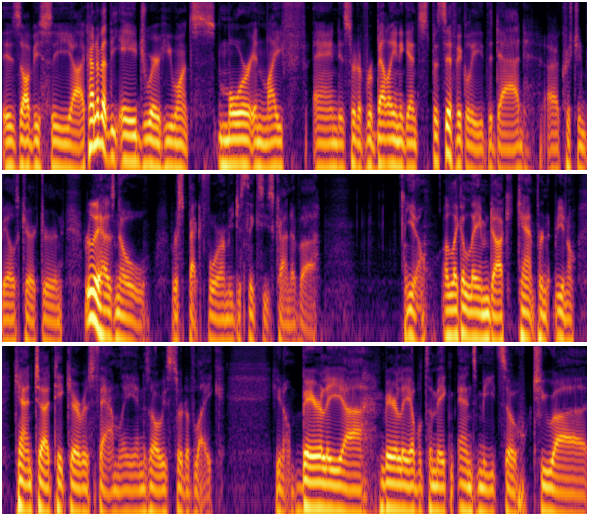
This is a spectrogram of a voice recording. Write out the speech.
is obviously uh, kind of at the age where he wants more in life and is sort of rebelling against specifically the dad, uh, Christian Bale's character, and really has no respect for him. He just thinks he's kind of a you know, like a lame duck, can't you know, can't uh, take care of his family, and is always sort of like you know, barely uh, barely able to make ends meet. So to uh,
